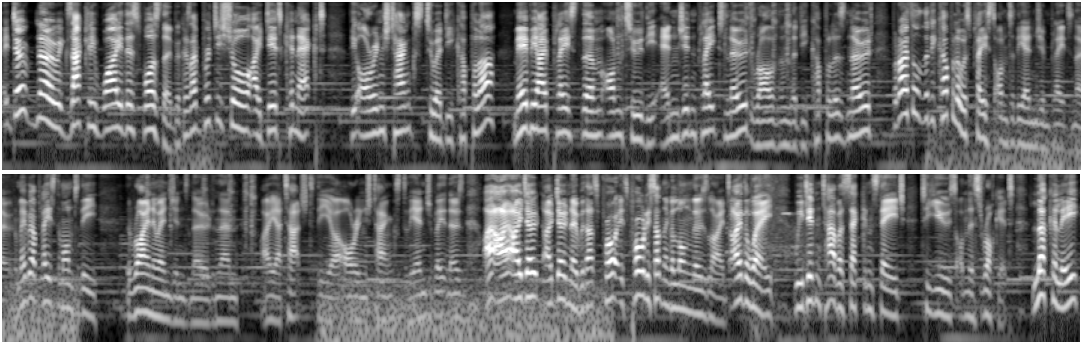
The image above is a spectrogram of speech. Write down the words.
I don't know exactly why this was though, because I'm pretty sure I did connect the orange tanks to a decoupler. Maybe I placed them onto the engine plate node rather than the decoupler's node, but I thought the decoupler was placed onto the engine plate node. Or maybe I placed them onto the the Rhino engines node, and then I attached the uh, orange tanks to the engine plate nodes. I, I, I don't I don't know, but that's pro- it's probably something along those lines. Either way, we didn't have a second stage to use on this rocket. Luckily,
